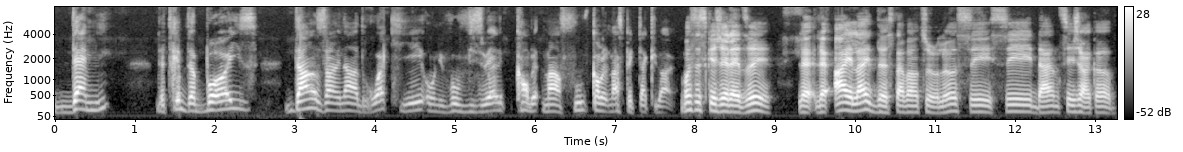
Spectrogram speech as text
d'amis, de trip de boys dans un endroit qui est au niveau visuel complètement fou, complètement spectaculaire. Moi, c'est ce que j'allais dire le, highlight de cette aventure-là, c'est Dan, c'est Jacob.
